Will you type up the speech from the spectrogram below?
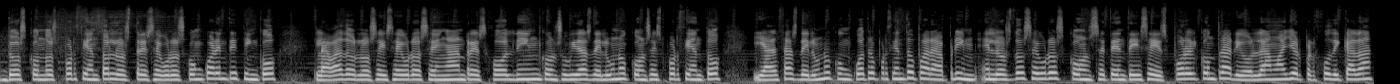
2,2%, los 3,45 euros, clavados los 6 euros en Anres Holding con subidas del 1,6% y alzas del 1,4% para Prim en los 2,76 euros. Por el contrario, la mayor perjudicada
